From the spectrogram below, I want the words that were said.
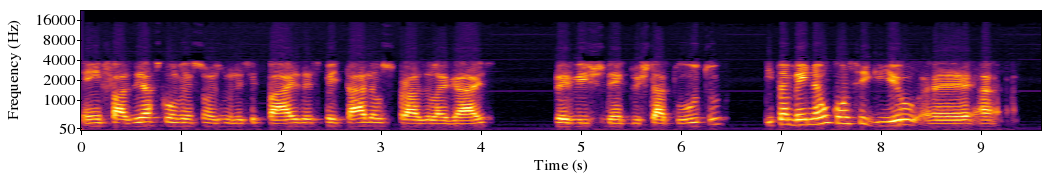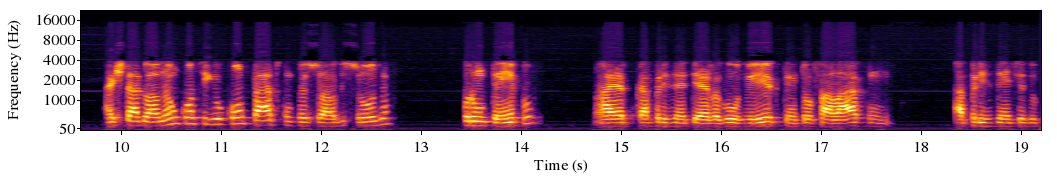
em fazer as convenções municipais, respeitar os prazos legais previstos dentro do estatuto e também não conseguiu, é, a, a, estadual não conseguiu contato com o pessoal de Souza por um tempo. A época, a presidente Eva Gouveia, tentou falar com a presidência do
